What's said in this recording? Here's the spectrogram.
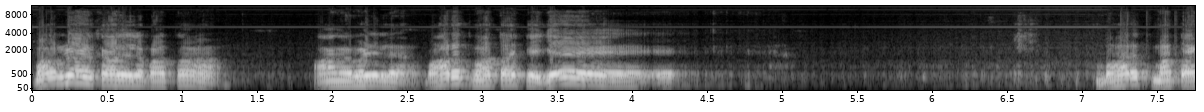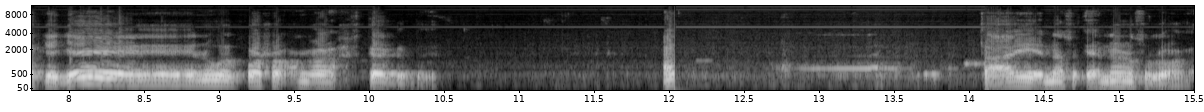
மறுநாள் காலையில் பார்த்தா அவங்க வெளியில் பாரத் மாதா கே ஜே. பாரத் மாதா கே ஜெய்னு ஒரு கோஷம் அங்கே கேட்குது தாய் என்ன என்னன்னு சொல்லுவாங்க.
